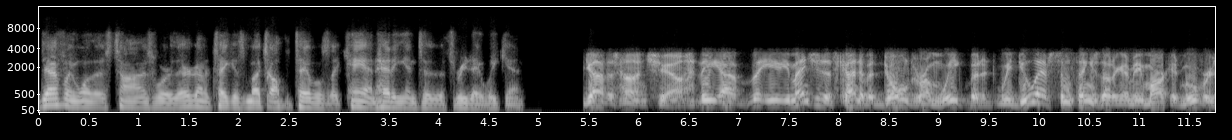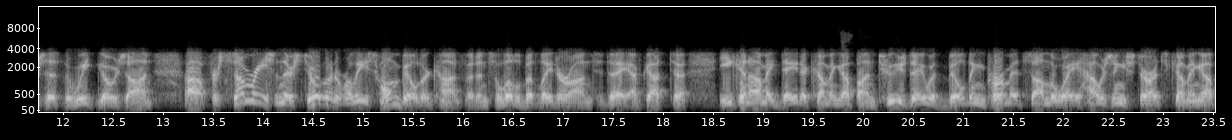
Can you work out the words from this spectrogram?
definitely one of those times where they're going to take as much off the table as they can heading into the three day weekend. Got his hunch, yeah. The uh, you mentioned it's kind of a doldrum week, but we do have some things that are going to be market movers as the week goes on. Uh, for some reason, they're still going to release home builder confidence a little bit later on today. I've got uh, economic data coming up on Tuesday with building permits on the way, housing starts coming up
